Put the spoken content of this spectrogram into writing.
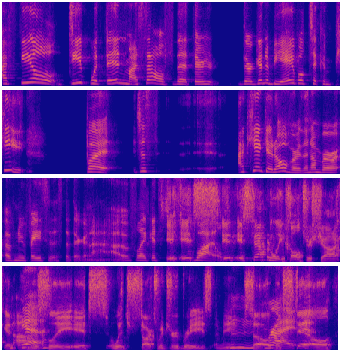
I feel deep within myself that they're they're going to be able to compete but just I can't get over the number of new faces that they're going to have. Like it's just it's, wild. It, it's definitely culture shock, and obviously yeah. it's which starts with Drew Brees. I mean, mm-hmm, so right, but still, yeah.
